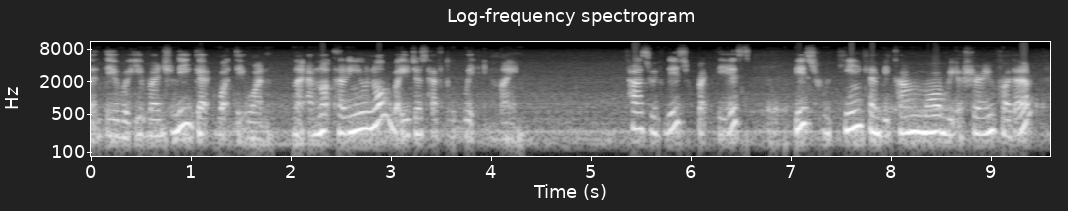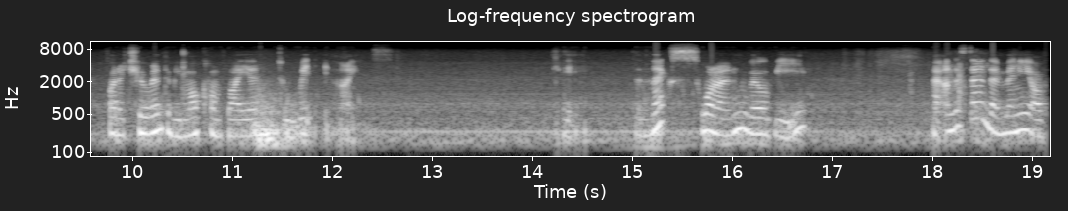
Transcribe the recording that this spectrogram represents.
that they will eventually get what they want. Like I'm not telling you no, but you just have to wait in line. Thus, with this practice, this routine can become more reassuring for them, for the children to be more compliant to wait in lines. Okay, the next one will be I understand that many of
